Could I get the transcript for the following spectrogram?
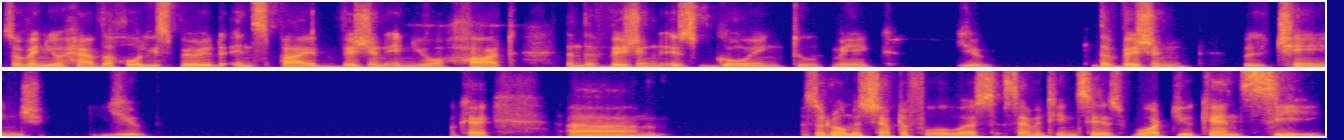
so when you have the Holy Spirit inspired vision in your heart, then the vision is going to make you. The vision will change you. Okay. Um, so Romans chapter 4 verse 17 says, what you can see,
